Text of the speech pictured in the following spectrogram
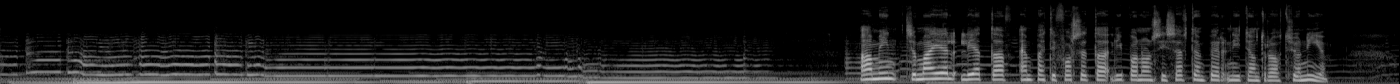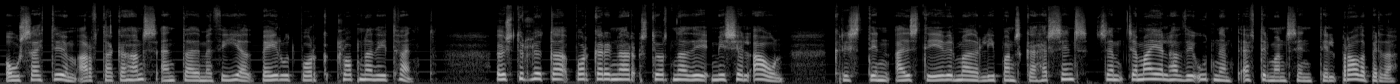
Amin Gemayel let af ennbætti fórsetta Líbanons í september 1989. Ósætti um arftaka hans endaði með því að Beirutborg klopnaði í tvent. Austurluta borgarinnar stjórnaði Michel Aoun, Kristinn æðsti yfirmaður líbanska hersins sem Gemayel hafði útnemt eftirmann sinn til bráðabyrða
